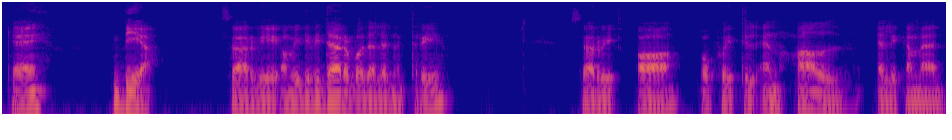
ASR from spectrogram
Okej. Okay. B. Så har vi, om vi dividerar båda led med 3 så har vi A upphöjt till en halv är lika med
